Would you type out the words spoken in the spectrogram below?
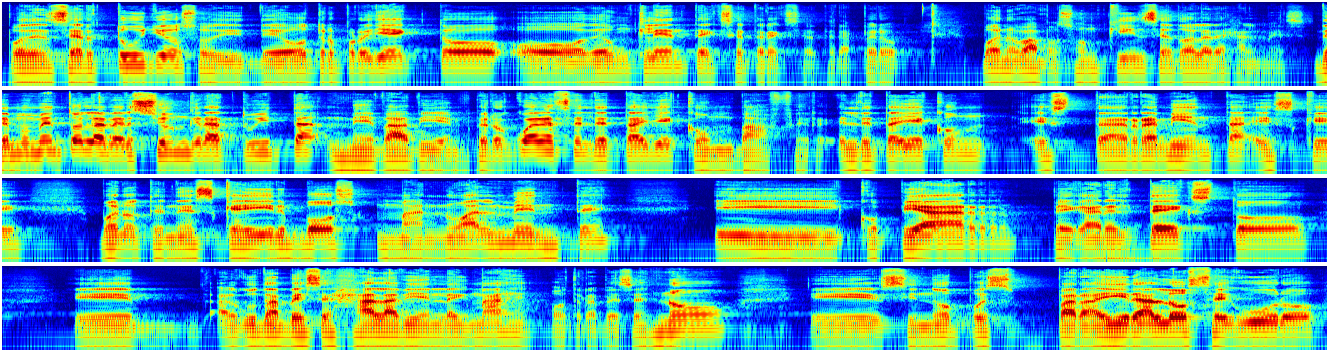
pueden ser tuyos o de otro proyecto o de un cliente, etcétera, etcétera. Pero bueno, vamos, son 15 dólares al mes. De momento la versión gratuita me va bien, pero ¿cuál es el detalle con Buffer? El detalle con esta herramienta es que, bueno, tenés que ir vos manualmente y copiar, pegar el texto, Eh, algunas veces jala bien la imagen, otras veces no. Eh, si no, pues para ir a lo seguro,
